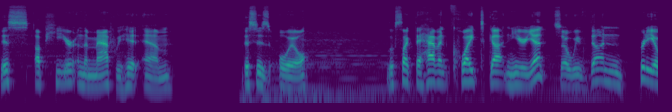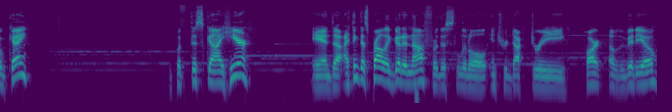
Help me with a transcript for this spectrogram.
This up here in the map, we hit M. This is oil. Looks like they haven't quite gotten here yet, so we've done pretty okay. Put this guy here. And uh, I think that's probably good enough for this little introductory part of the video.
